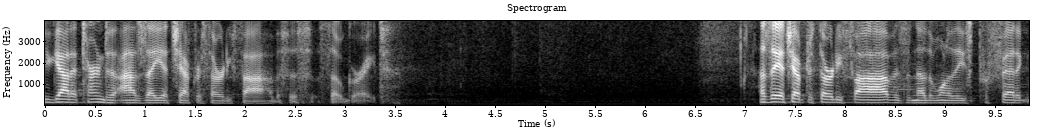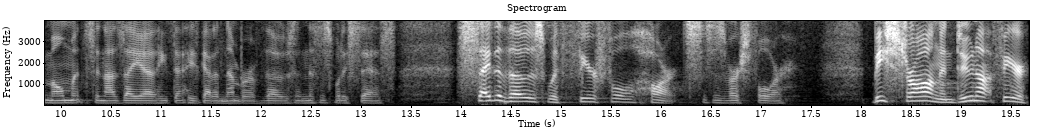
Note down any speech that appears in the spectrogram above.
You got it. Turn to Isaiah chapter 35. This is so great. Isaiah chapter 35 is another one of these prophetic moments in Isaiah. He's, he's got a number of those, and this is what he says Say to those with fearful hearts, this is verse 4 Be strong and do not fear.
